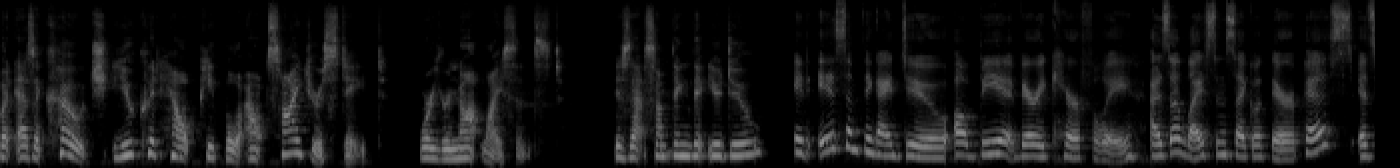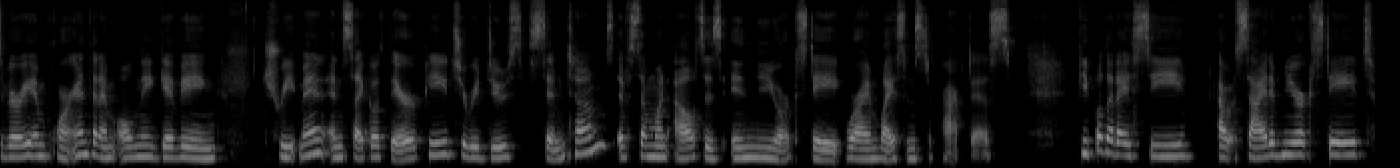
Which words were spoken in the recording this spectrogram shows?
But as a coach, you could help people outside your state where you're not licensed. Is that something that you do? It is something I do, albeit very carefully. As a licensed psychotherapist, it's very important that I'm only giving treatment and psychotherapy to reduce symptoms if someone else is in New York State where I'm licensed to practice. People that I see outside of New York State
